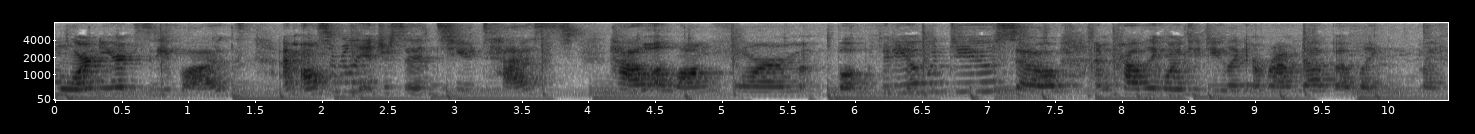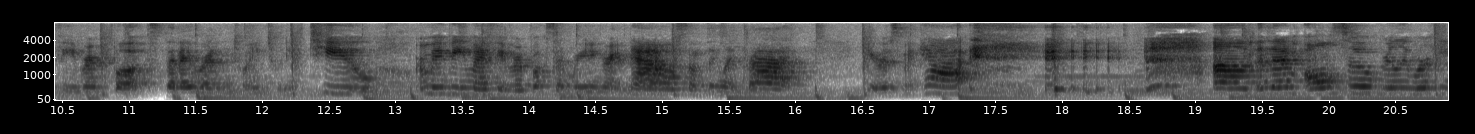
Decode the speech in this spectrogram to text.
more New York City vlogs. I'm also really interested to test how a long form book video would do. So I'm probably going to do like a roundup of like my favorite books that I read in 2022 or maybe my favorite books I'm reading right now, something like that. Here is my cat. um, and then I'm also really working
